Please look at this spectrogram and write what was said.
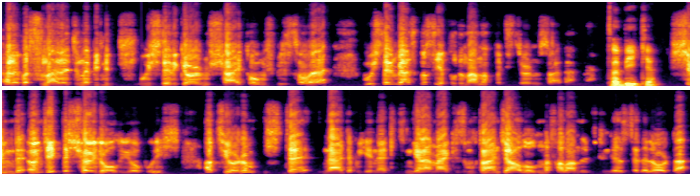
arabasına aracına binip bu işleri görmüş, şahit olmuş birisi olarak bu işlerin birazcık nasıl yapıldığını anlatmak istiyorum müsaaden. Tabii ki. Şimdi öncelikle şöyle oluyor bu iş. Atıyorum işte nerede bu yeni akitin genel merkezi? Muhtemelen Cağaloğlu'nda falandır. Bütün gazeteler orada.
